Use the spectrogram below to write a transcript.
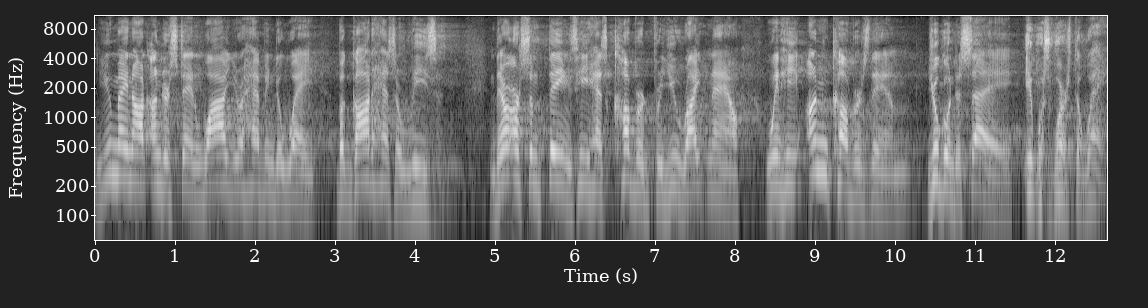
You may not understand why you're having to wait, but God has a reason. There are some things He has covered for you right now. When He uncovers them, you're going to say, It was worth the wait.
